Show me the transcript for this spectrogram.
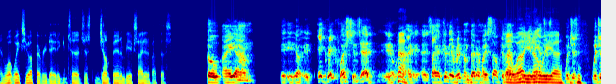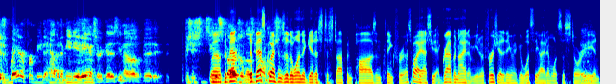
and what wakes you up every day to, to just jump in and be excited about this so i um you know, it, it, great questions, Ed. You know, huh. I, I, I, couldn't have written them better myself because well, well you know, answers, we uh... which is which is rare for me to have an immediate answer because you know the, you should see well, the, the, be- the best questions are the one that get us to stop and pause and think for. That's why I asked you grab an item. You know, first you had to think like, what's the item? What's the story? Yeah. And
